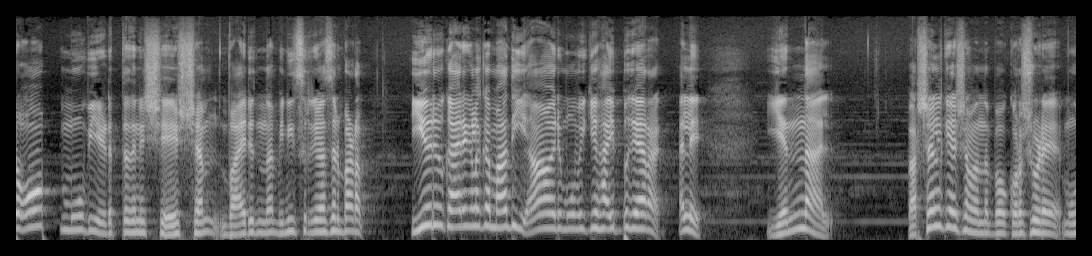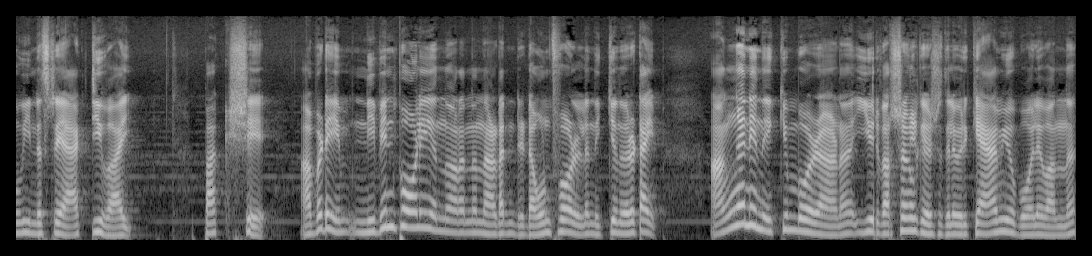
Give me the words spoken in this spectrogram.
ടോപ്പ് മൂവി എടുത്തതിന് ശേഷം വരുന്ന വിനീത് ശ്രീനിവാസൻ പടം. ഈ ഒരു കാര്യങ്ങളൊക്കെ മതി. ആ ഒരു മൂവിക്ക് ഹൈപ്പ് കയറാൻ അല്ലേ? എന്നാൽ വർഷങ്ങൾക്ക് ശേഷം വന്നപ്പോൾ കുറച്ചുകൂടെ മൂവി ഇൻഡസ്ട്രി ആക്റ്റീവായി പക്ഷേ അവിടെയും നിവിൻ പോളി എന്ന് പറയുന്ന നടന്റെ ഡൗൺഫോളിൽ നിൽക്കുന്ന ഒരു ടൈം അങ്ങനെ നിൽക്കുമ്പോഴാണ് ഈ ഒരു വർഷങ്ങൾക്ക് ശേഷത്തിൽ ഒരു ക്യാമിയോ പോലെ വന്ന്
